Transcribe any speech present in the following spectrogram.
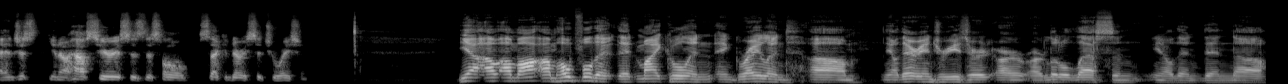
And just, you know, how serious is this whole secondary situation? Yeah, I'm, I'm, I'm hopeful that, that Michael and, and Grayland, um, you know, their injuries are, are, are a little less than, you know, than, than, uh,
